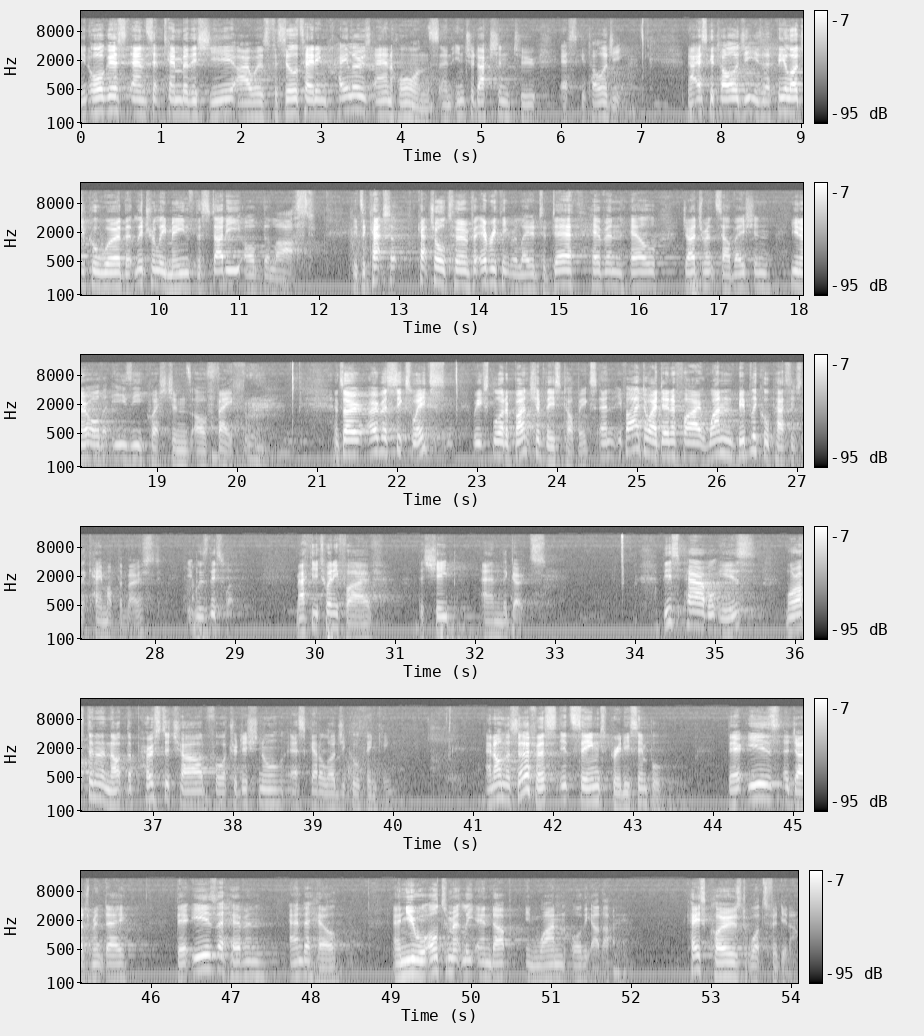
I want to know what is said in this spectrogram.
In August and September this year, I was facilitating Halos and Horns, an introduction to eschatology. Now, eschatology is a theological word that literally means the study of the last. It's a catch all term for everything related to death, heaven, hell, judgment, salvation, you know, all the easy questions of faith. And so, over six weeks, we explored a bunch of these topics, and if I had to identify one biblical passage that came up the most, it was this one Matthew 25, the sheep and the goats. This parable is, more often than not, the poster child for traditional eschatological thinking. And on the surface, it seems pretty simple. There is a judgment day, there is a heaven and a hell, and you will ultimately end up in one or the other. Case closed, what's for dinner?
